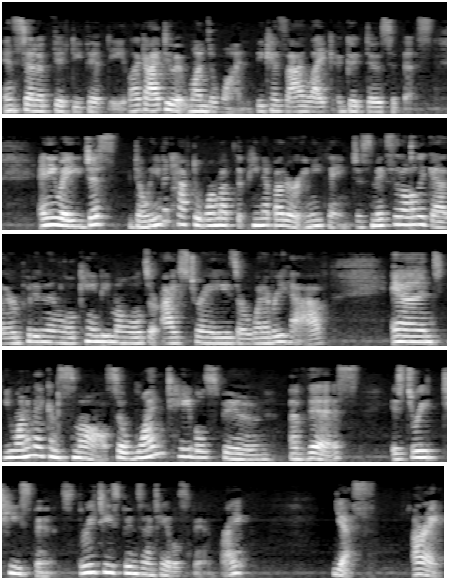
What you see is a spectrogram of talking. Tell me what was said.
instead of 50-50. Like I do it one to one because I like a good dose of this. Anyway, you just don't even have to warm up the peanut butter or anything. Just mix it all together and put it in little candy molds or ice trays or whatever you have. And you want to make them small. So one tablespoon of this is three teaspoons. Three teaspoons in a tablespoon, right? Yes. All right.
